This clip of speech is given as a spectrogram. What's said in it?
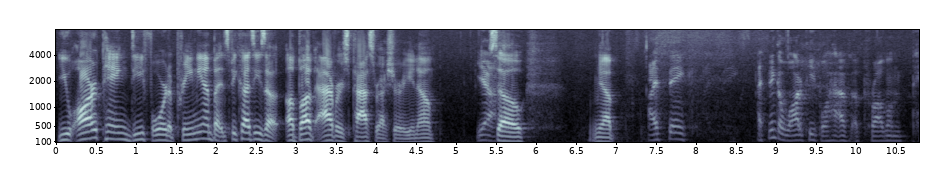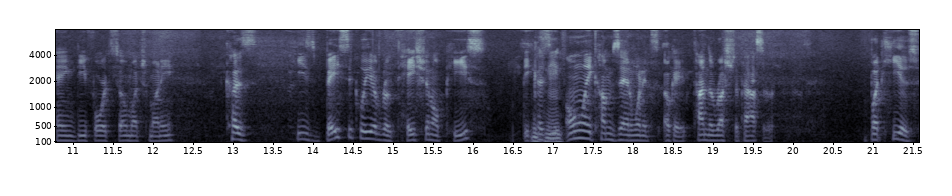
you are paying Dee Ford a premium, but it's because he's a above average pass rusher, you know. Yeah. So, yep. I think I think a lot of people have a problem paying Dee Ford so much money because he's basically a rotational piece because mm-hmm. he only comes in when it's okay time to rush the passer. But he is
